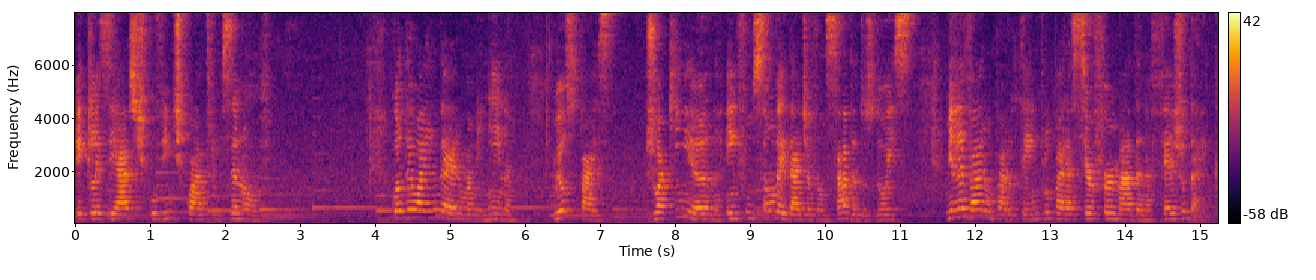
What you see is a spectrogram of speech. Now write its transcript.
Eclesiástico 24, 19. Quando eu ainda era uma menina, meus pais, Joaquim e Ana, em função da idade avançada dos dois, me levaram para o templo para ser formada na fé judaica.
